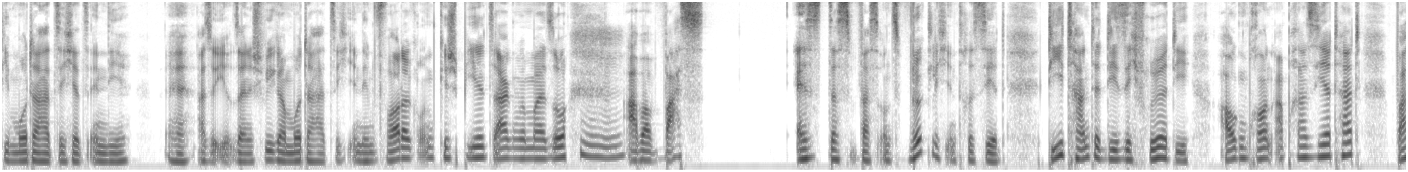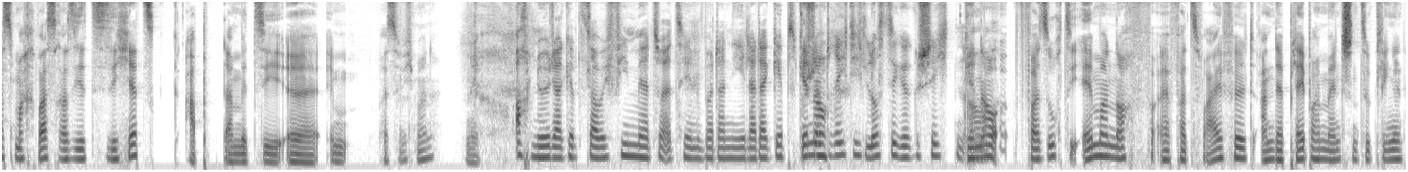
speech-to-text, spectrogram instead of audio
die Mutter hat sich jetzt in die äh, also seine Schwiegermutter hat sich in den Vordergrund gespielt, sagen wir mal so. hm. Aber was ist das, was uns wirklich interessiert? Die Tante, die sich früher die Augenbrauen abrasiert hat, was macht, was rasiert sie sich jetzt ab, damit sie äh, im, weißt du, wie ich meine? Nee. Ach nö, da gibt's glaube ich viel mehr zu erzählen über Daniela. Da gibt's Genau. bestimmt richtig lustige Geschichten Genau, auch. versucht sie immer noch äh, verzweifelt an der Playboy-Menschen zu klingeln.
